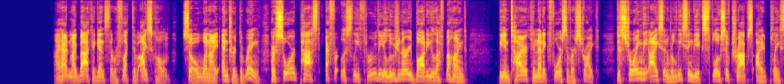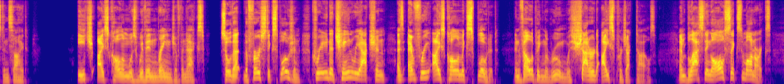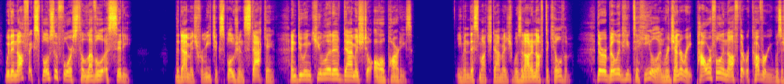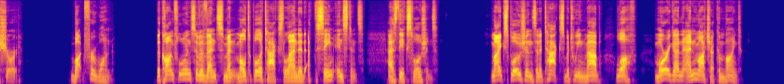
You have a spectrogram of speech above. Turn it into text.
I had my back against the reflective ice column, so when I entered the ring, her sword passed effortlessly through the illusionary body left behind, the entire kinetic force of her strike, destroying the ice and releasing the explosive traps I had placed inside. Each ice column was within range of the next, so that the first explosion created a chain reaction as every ice column exploded, enveloping the room with shattered ice projectiles and blasting all six monarchs with enough explosive force to level a city. The damage from each explosion stacking and doing cumulative damage to all parties. Even this much damage was not enough to kill them. Their ability to heal and regenerate powerful enough that recovery was assured. But for one, the confluence of events meant multiple attacks landed at the same instance as the explosions. My explosions and attacks between Mab, Loth, Morrigan, and Macha combined,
